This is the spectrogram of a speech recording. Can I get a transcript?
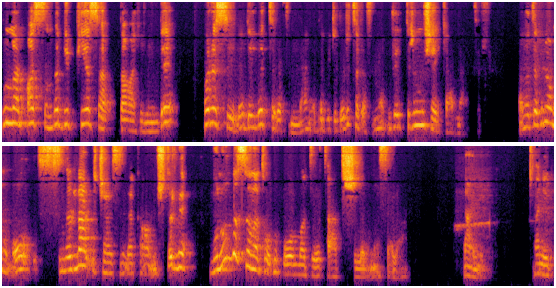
bunlar aslında bir piyasa dahilinde parasıyla devlet tarafından ya da birileri tarafından ürettirilmiş heykellerdir. Anlatabiliyor muyum? O sınırlar içerisinde kalmıştır ve bunun da sanat olup olmadığı tartışılır mesela. Yani hani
